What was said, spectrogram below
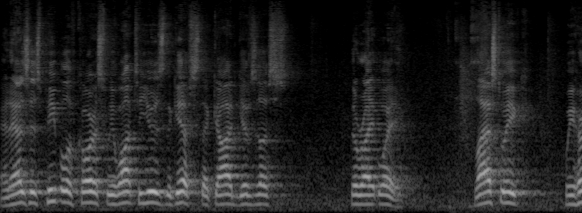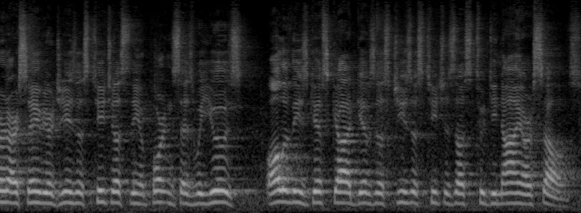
And as His people, of course, we want to use the gifts that God gives us the right way. Last week, we heard our Savior Jesus teach us the importance as we use all of these gifts God gives us. Jesus teaches us to deny ourselves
